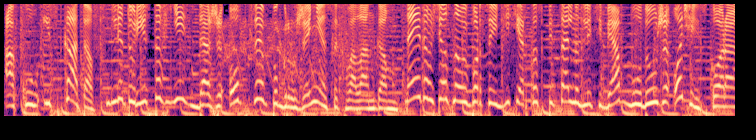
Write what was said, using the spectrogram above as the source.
акул и скатов. Для туристов есть даже опция погружения с аквалангом. На этом все с новой порцией десерта специально для тебя. Буду уже очень скоро.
